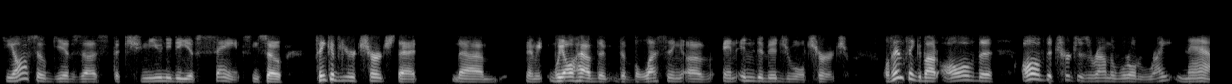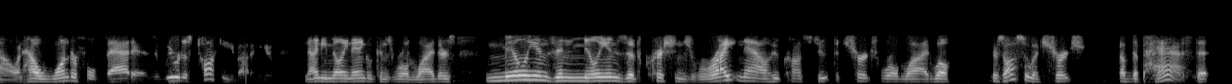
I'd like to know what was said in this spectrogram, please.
he also gives us the community of saints. And so think of your church that um, I mean we all have the the blessing of an individual church. Well, then think about all of the all of the churches around the world right now and how wonderful that is. We were just talking about it. You 90 million Anglicans worldwide. There's millions and millions of Christians right now who constitute the church worldwide. Well, there's also a church of the past that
